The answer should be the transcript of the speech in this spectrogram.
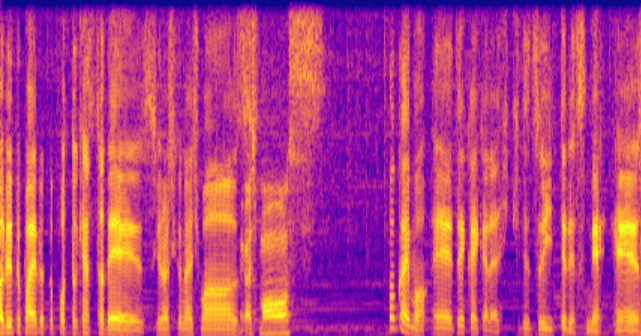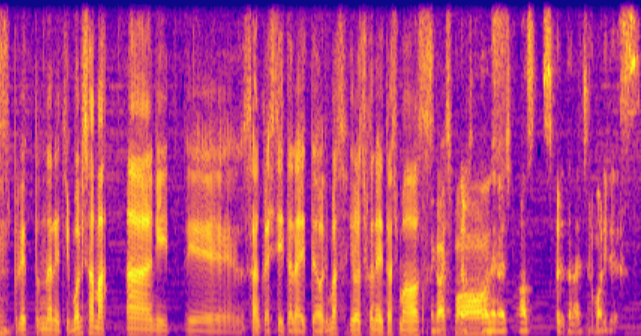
オリルパイロットポッドキャストです。よろしくお願いします。お願いします。今回も、えー前回から引き続いてですね、えーうん。スプレッドナレッジ森様に、えー参加していただいております。よろしくお願いいたします。お願いしよろしくおます願いします。スプレッドナイツの森です。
